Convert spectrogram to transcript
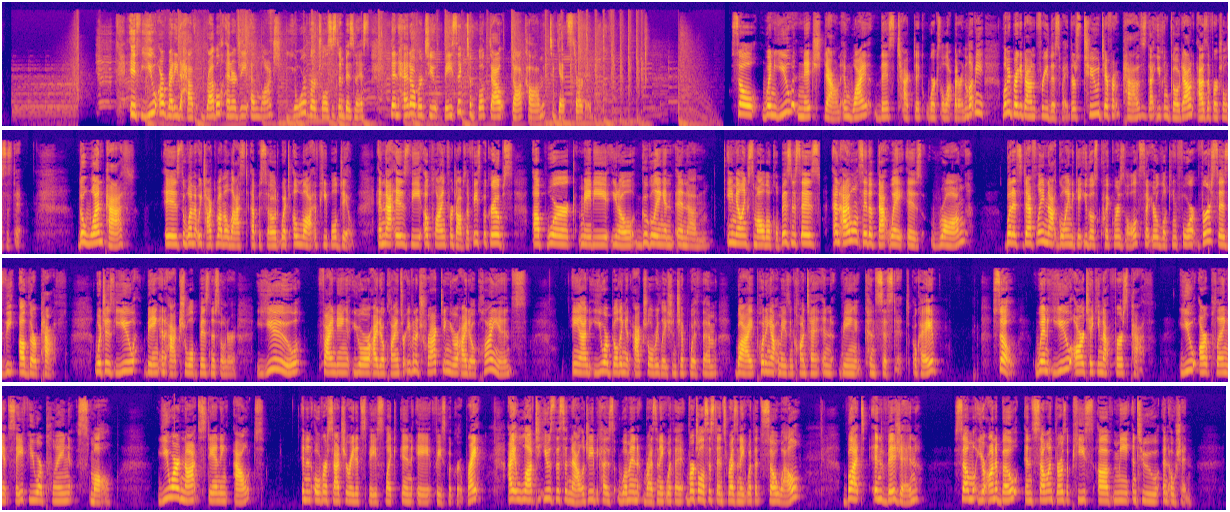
If you are ready to have rebel energy and launch your virtual assistant business, then head over to basictobooked.out.com to get started. So when you niche down and why this tactic works a lot better. And let me let me break it down for you this way. There's two different paths that you can go down as a virtual assistant. The one path is the one that we talked about in the last episode, which a lot of people do. And that is the applying for jobs on Facebook groups, Upwork, maybe, you know, Googling and, and um, emailing small local businesses. And I won't say that that way is wrong but it's definitely not going to get you those quick results that you're looking for versus the other path, which is you being an actual business owner. You finding your ideal clients or even attracting your ideal clients, and you are building an actual relationship with them by putting out amazing content and being consistent. Okay. So, when you are taking that first path, you are playing it safe. You are playing small. You are not standing out in an oversaturated space like in a Facebook group, right? I love to use this analogy because women resonate with it, virtual assistants resonate with it so well. But envision some you're on a boat and someone throws a piece of meat into an ocean.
